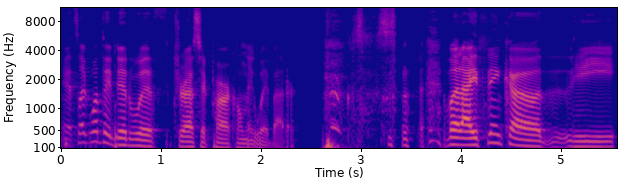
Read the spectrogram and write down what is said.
Yeah, it's like what they did with Jurassic Park, only way better. but I think uh, the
